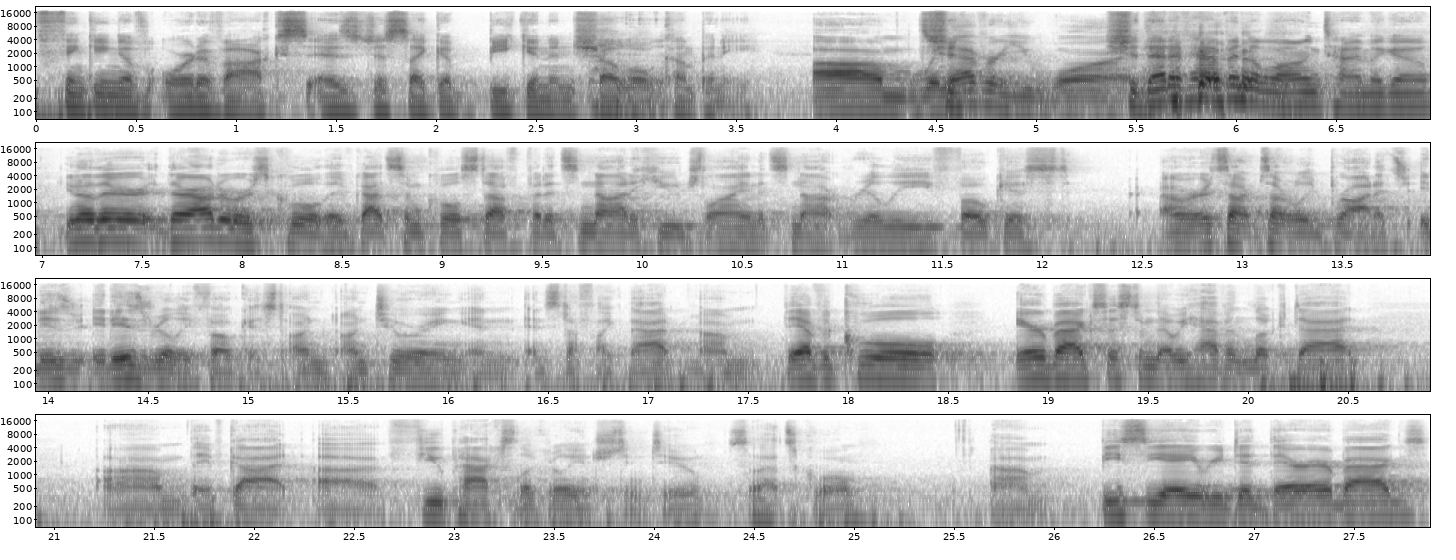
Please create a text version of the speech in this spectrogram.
thinking of Ortovox as just like a beacon and shovel company? um, whenever you want. Should that have happened a long time ago? You know, their their outerwear is cool. They've got some cool stuff, but it's not a huge line. It's not really focused, or it's not it's not really broad. It's it is it is really focused on on touring and, and stuff like that. Um, they have a cool airbag system that we haven't looked at. Um, they've got a few packs that look really interesting too, so that's cool. Um, BCA redid their airbags,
